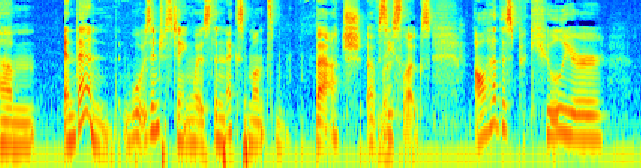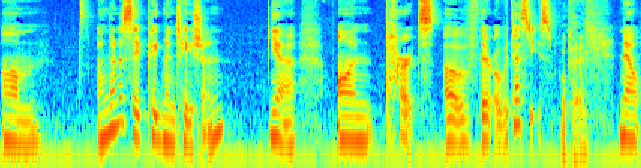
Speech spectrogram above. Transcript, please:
Um, and then what was interesting was the next month's batch of sea Right. slugs all had this peculiar um, I'm going to say pigmentation, yeah, on parts of their ovotestes. Okay. Now,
